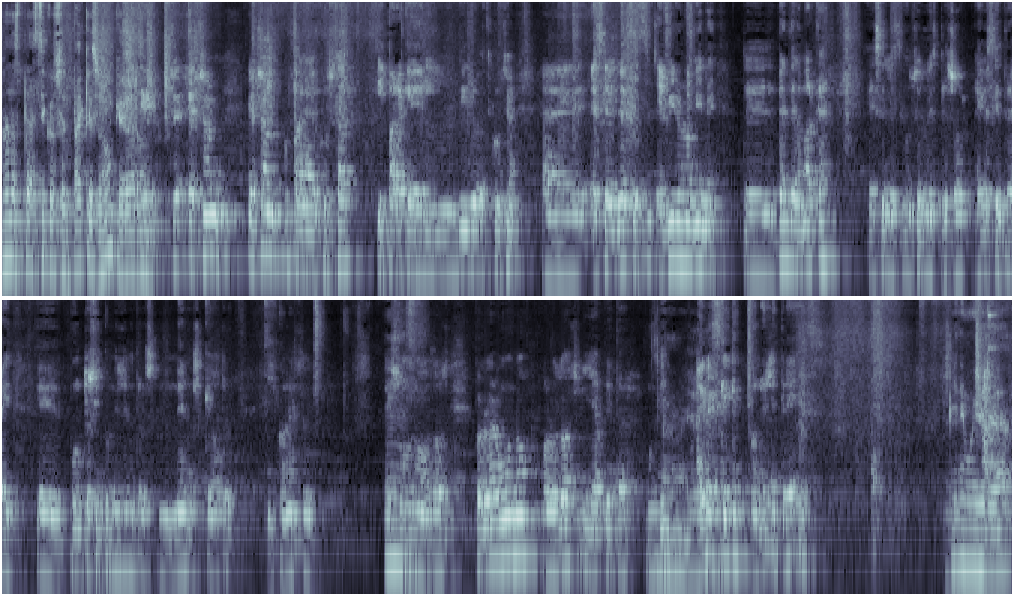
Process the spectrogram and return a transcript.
Son unos plásticos empaques, ¿no? Que agarran. Sí, eh, son, eh, son para ajustar y para que el vidrio, ¿cómo se llama? Eh, es que veces el vidrio no viene, eh, depende de la marca, es el, este, el espesor. Hay veces que trae eh, 0.5 milímetros menos que otro y con esto es Mm. uno o dos. Probar uno o los dos y ya aprieta muy bien. Ah, ya. hay veces que hay que ponerle tres. Viene muy delgado.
